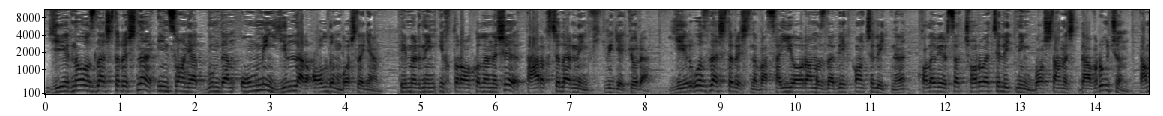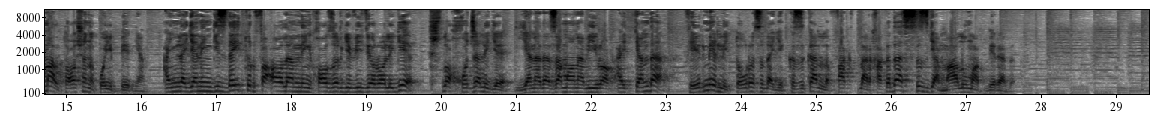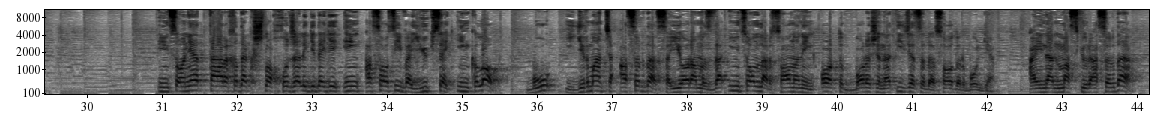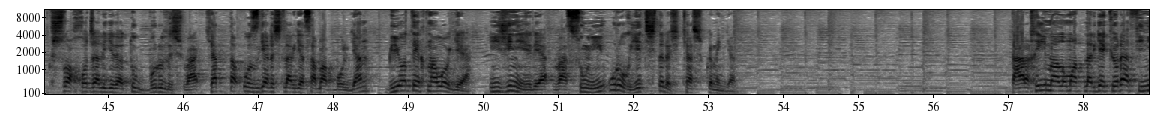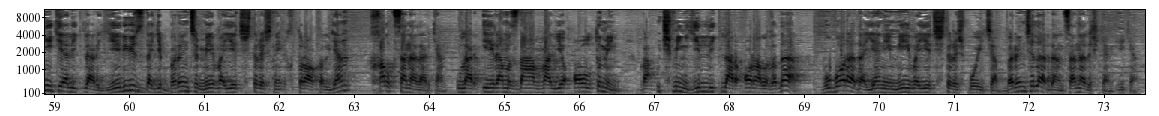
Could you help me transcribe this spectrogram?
Yerni o'zlashtirishni insoniyat bundan 10 ming yillar oldin boshlagan. Temirning ixtiro qilinishi tarixchilarning fikriga ko'ra, yer o'zlashtirishni va sayyoramizda dehqonchilikni, qolaversa chorvachilikning boshlanish davri uchun tamal toshini qo'yib bergan. Anglaganingizdek turfa olamning hozirgi videoroligi qishloq xo'jaligi yanada zamonaviyroq aytganda fermerlik to'g'risidagi qiziqarli faktlar haqida sizga ma'lumot beradi. Insoniyat tarixida qishloq xo'jaligidagi eng asosiy va yuksak inqilob bu 20-asrda sayyoramizda insonlar sonining ortib borishi natijasida sodir bo'lgan. Aynan mazkur asrda qishloq xo'jaligida tub burilish va katta o'zgarishlarga sabab bo'lgan biotexnologiya, injineriya va sun'iy urug' yetishtirish kashf qilingan. Tarixiy ma'lumotlarga ko'ra Finikiyaliklar yer yuzidagi birinchi meva yetishtirishni ixtiro qilgan xalq sanalar ekan. Ular eramizdan avvalgi 6000 va 3000 yilliklar oralig'ida bu borada, ya'ni meva yetishtirish bo'yicha birinchilardan sanalishgan ekan.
